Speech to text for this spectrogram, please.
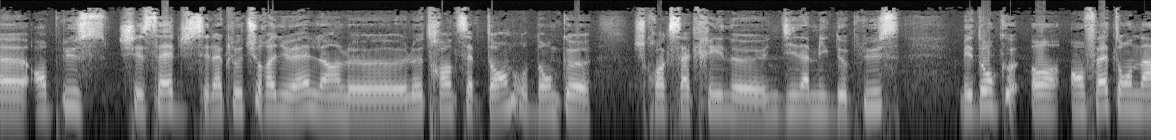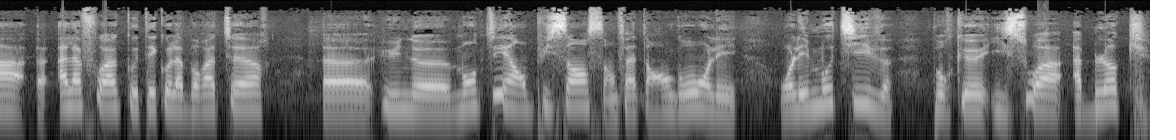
Euh, en plus, chez Sedge, c'est la clôture annuelle, hein, le, le, 30 septembre. Donc, euh, je crois que ça crée une, une, dynamique de plus. Mais donc, en, en, fait, on a à la fois côté collaborateur euh, une montée en puissance. En fait, en gros, on les, on les motive pour qu'ils soient à bloc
